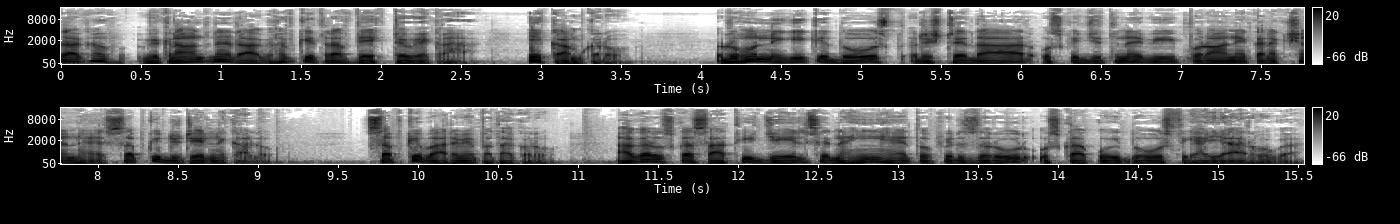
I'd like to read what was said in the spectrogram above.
राघव, विक्रांत ने राघव की तरफ़ देखते हुए कहा, एक काम करो। रोहन नेगी के दोस्त, रिश्तेदार, उसके जितने भी पुराने कनेक्शन है, सबकी डिटेल निकालो। सबके बारे में पता करो। अगर उसका साथी जेल से नहीं है तो फिर ज़रूर उसका कोई दोस्त या यार होगा।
